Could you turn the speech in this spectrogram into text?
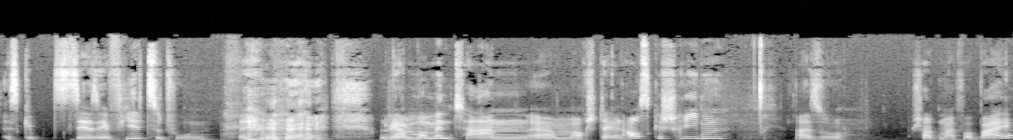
Es gibt sehr, sehr viel zu tun. und wir haben momentan ähm, auch Stellen ausgeschrieben. Also schaut mal vorbei.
